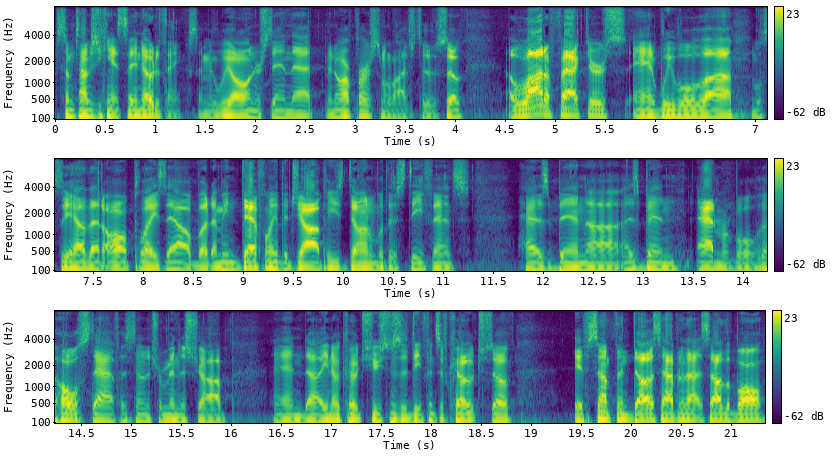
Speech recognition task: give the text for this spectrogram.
sometimes you can't say no to things. I mean, we all understand that in our personal lives too. So a lot of factors, and we will uh, we'll see how that all plays out. But I mean, definitely the job he's done with this defense has been uh, has been admirable. The whole staff has done a tremendous job, and uh, you know, Coach Houston's a defensive coach, so if something does happen to that side of the ball,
